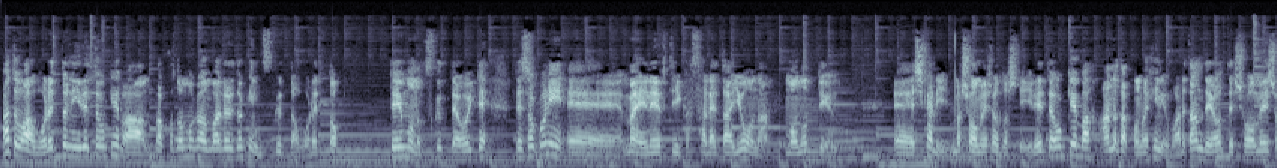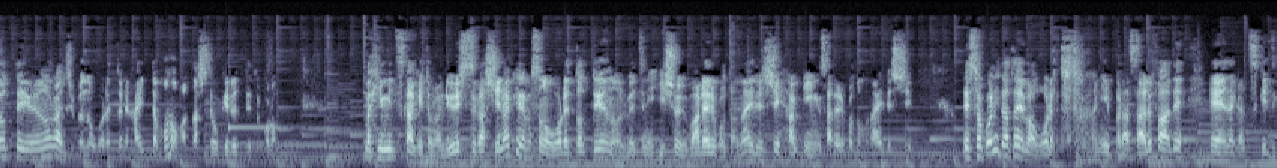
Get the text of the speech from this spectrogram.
あとは、ウォレットに入れておけば、まあ、子供が生まれる時に作ったウォレット、っていうものを作っておいて、で、そこに、えー、まあ、NFT 化されたようなものっていうのを、えー、しっかり、ま、証明書として入れておけば、あなたこの日に生まれたんだよって証明書っていうのが自分のウォレットに入ったものを渡しておけるっていうところ。まあ、秘密鍵とか流出がしなければそのウォレットっていうのを別に一生呼ばれることはないですし、ハッキングされることもないですし、で、そこに例えばウォレットとかにプラスアルファで、えー、なんか月々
